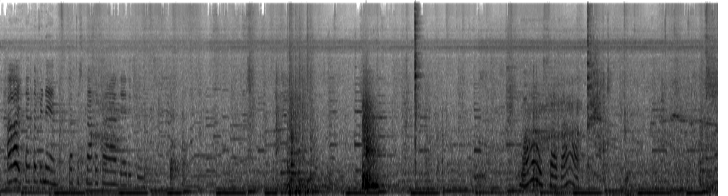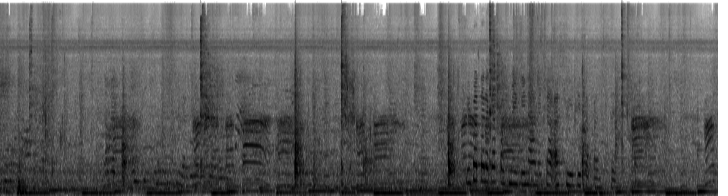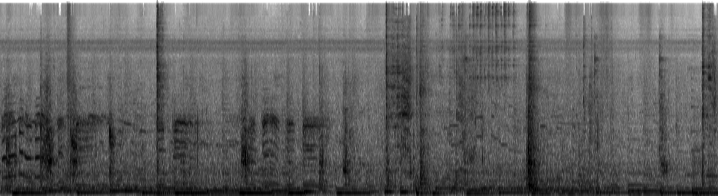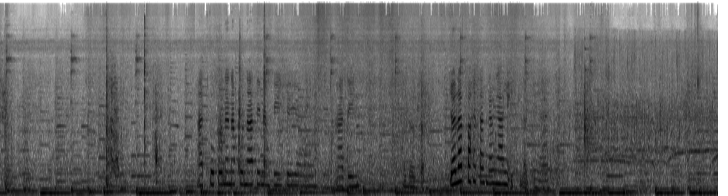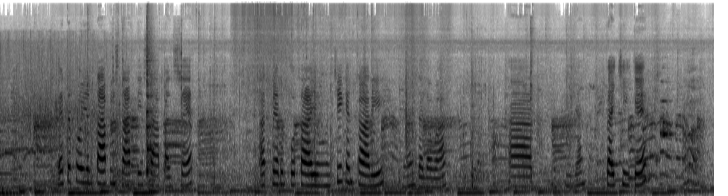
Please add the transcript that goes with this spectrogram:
Ah, itatabi na yan. Tapos na ako sa Dairy Queen. Wow, sarap. Iba talaga pag may ginamit ka as sweetie sa pansit. At kukunan na po natin ng video yung ating luto. Jola, pakitanggal nga yung itlog. Ayan. Ito po yung toppings natin sa pansit. At meron po tayong chicken curry. Yan, dalawa. At, yan, fried chicken.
